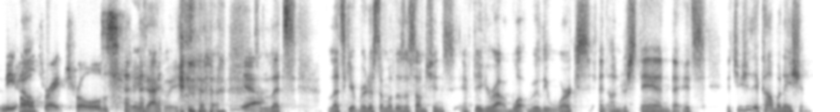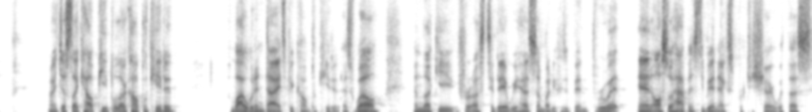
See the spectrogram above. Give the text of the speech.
the you know, alt-right trolls. exactly. yeah. So let's let's get rid of some of those assumptions and figure out what really works and understand that it's it's usually a combination. Right? Just like how people are complicated, why wouldn't diets be complicated as well? And lucky for us today, we have somebody who's been through it and also happens to be an expert to share with us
